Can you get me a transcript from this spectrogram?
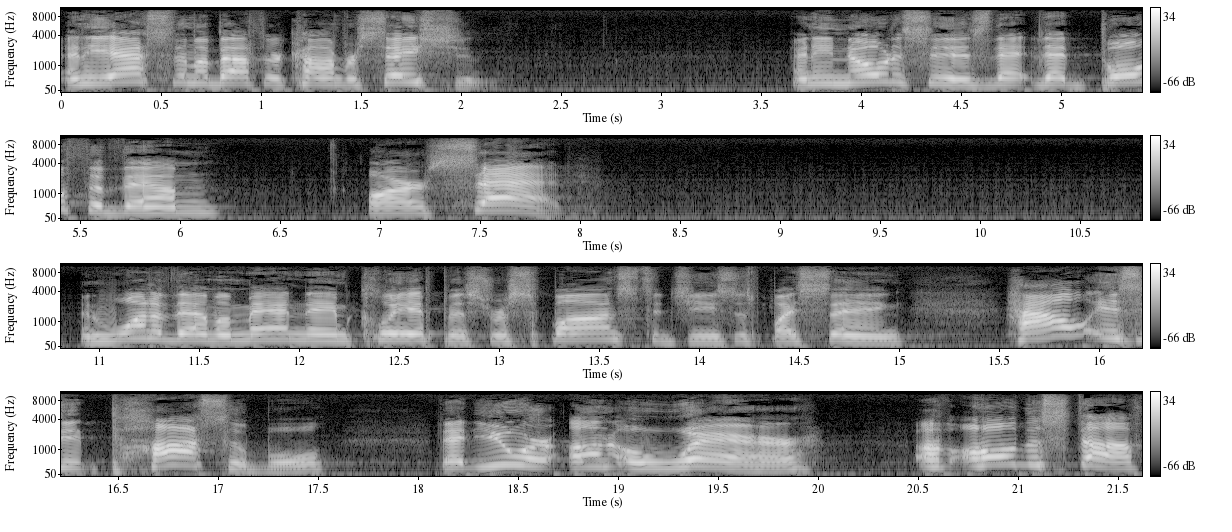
And he asks them about their conversation. And he notices that, that both of them are sad. And one of them, a man named Cleopas, responds to Jesus by saying, How is it possible that you are unaware of all the stuff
